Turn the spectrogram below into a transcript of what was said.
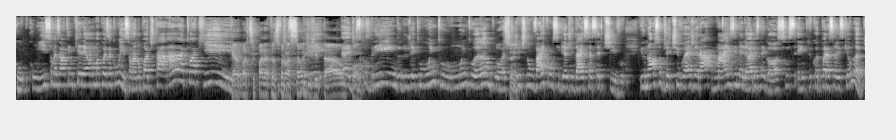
com, com isso, mas ela tem que querer alguma coisa com isso. Ela não pode estar, tá, ah, tô aqui. Quero participar da transformação digital. É, descobrindo de um jeito muito, muito amplo. Acho Sim. que a gente não vai conseguir ajudar esse assertivo. E o nosso objetivo é gerar mais e melhores negócios entre corporação e Skill Up.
